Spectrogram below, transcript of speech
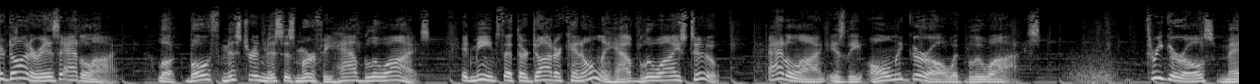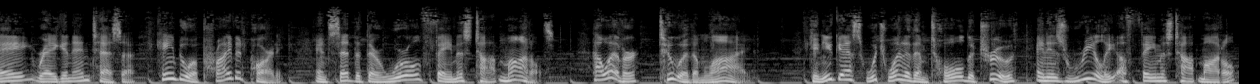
Their daughter is Adeline. Look, both Mr. and Mrs. Murphy have blue eyes. It means that their daughter can only have blue eyes too. Adeline is the only girl with blue eyes. Three girls, May, Reagan, and Tessa, came to a private party and said that they're world famous top models. However, two of them lied. Can you guess which one of them told the truth and is really a famous top model?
